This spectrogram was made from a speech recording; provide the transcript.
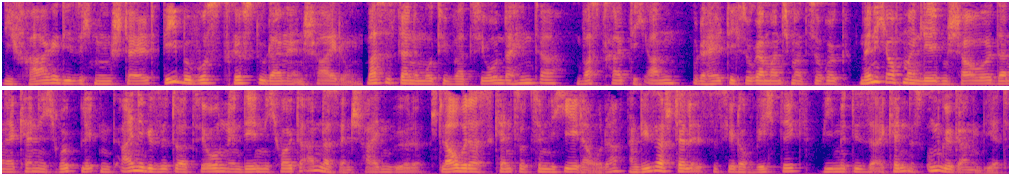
Die die Frage, die sich nun stellt, wie bewusst triffst du deine Entscheidung? Was ist deine Motivation dahinter? Was treibt dich an oder hält dich sogar manchmal zurück? Wenn ich auf mein Leben schaue, dann erkenne ich rückblickend einige Situationen, in denen ich heute anders entscheiden würde. Ich glaube, das kennt so ziemlich jeder, oder? An dieser Stelle ist es jedoch wichtig, wie mit dieser Erkenntnis umgegangen wird.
